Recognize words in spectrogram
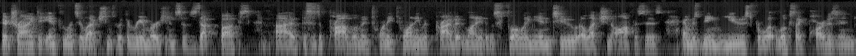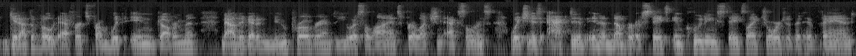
They're trying to influence elections with the reemergence of Zuck bucks. Uh, this is a problem in 2020 with private money that was flowing into election offices and was being used for what looks like partisan get out the vote efforts from within in government. Now they've got a new program, the U.S. Alliance for Election Excellence, which is active in a number of states, including states like Georgia that have banned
